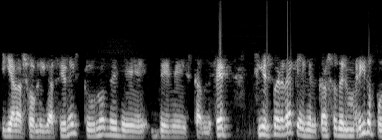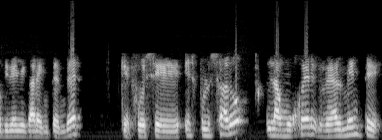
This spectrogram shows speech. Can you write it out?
y a las obligaciones que uno debe debe establecer. Si es verdad que en el caso del marido podría llegar a entender que fuese expulsado, la mujer realmente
